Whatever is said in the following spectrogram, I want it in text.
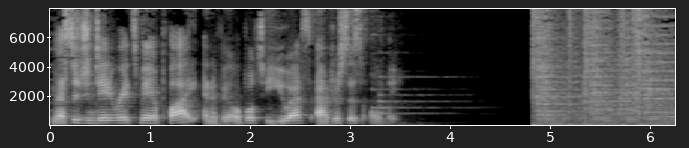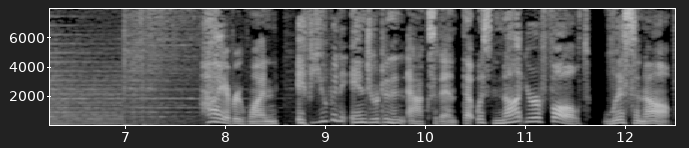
Message and data rates may apply and available to U.S. addresses only. Hi, everyone. If you've been injured in an accident that was not your fault, listen up.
